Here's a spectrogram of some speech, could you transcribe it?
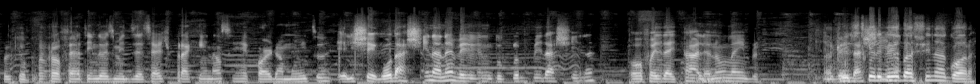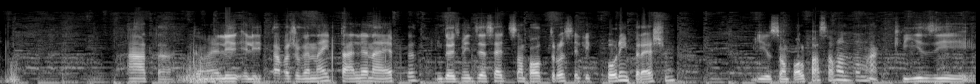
Porque o Profeta em 2017, pra quem não se recorda muito, ele chegou da China, né? Veio do clube da China. Ou foi da Itália? Não lembro. Ele Acredito que ele veio da China agora. Ah, tá. Então ele, ele tava jogando na Itália na época. Em 2017, São Paulo trouxe ele por empréstimo. E o São Paulo passava numa crise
